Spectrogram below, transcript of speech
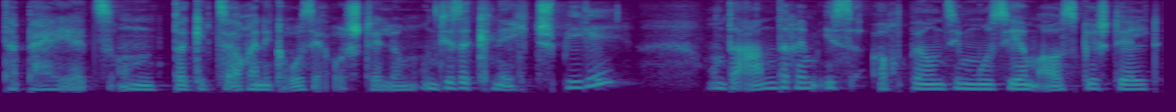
dabei jetzt. Und da gibt es auch eine große Ausstellung. Und dieser Knechtspiegel, unter anderem ist auch bei uns im Museum ausgestellt.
